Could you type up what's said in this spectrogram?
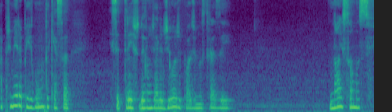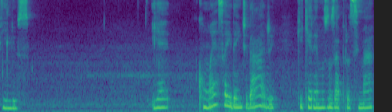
A primeira pergunta que essa, esse trecho do Evangelho de hoje pode nos trazer. Nós somos filhos e é com essa identidade que queremos nos aproximar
